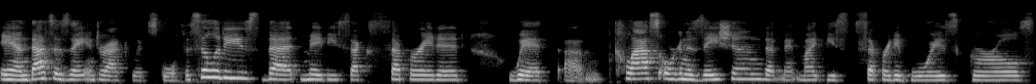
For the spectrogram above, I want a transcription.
And that's as they interact with school facilities that may be sex separated with um, class organization that may, might be separated boys girls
